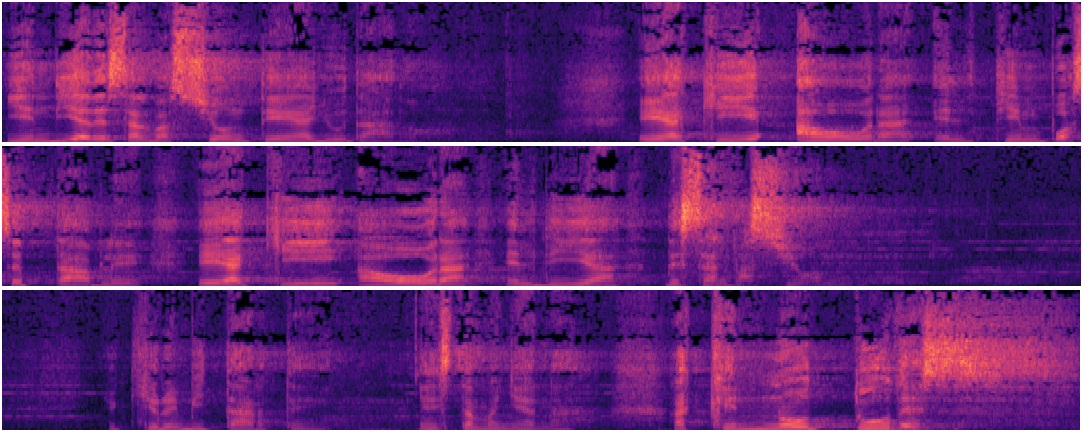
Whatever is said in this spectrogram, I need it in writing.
y en día de salvación te he ayudado. He aquí ahora el tiempo aceptable, he aquí ahora el día de salvación. Yo quiero invitarte en esta mañana a que no dudes,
